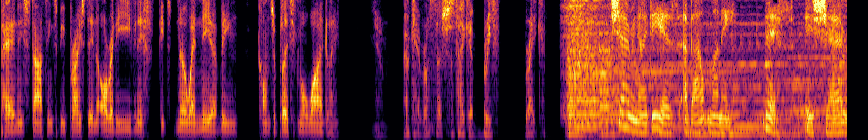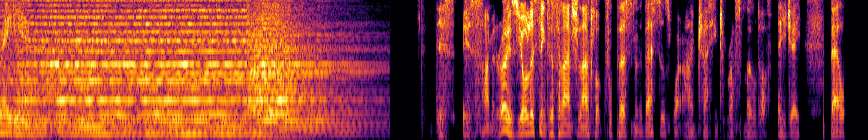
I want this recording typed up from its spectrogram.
pain is starting to be priced in already, even if it's nowhere near being contemplated more widely. Yeah. Okay, Russ, let's just take a brief break. Sharing ideas about money. This is Share Radio. This is Simon Rose. You're listening to the Financial Outlook for Personal Investors, where I'm chatting to Russ Mould AJ Bell.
